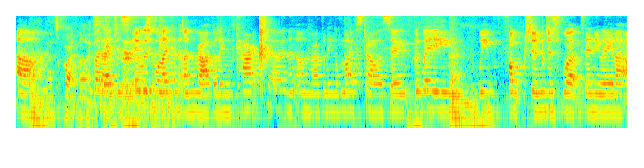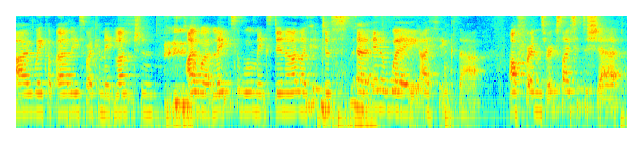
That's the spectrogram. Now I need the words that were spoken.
Um, That's quite nice. but I just, it was more like an unraveling of character and an unraveling of lifestyle. So the way we function just works anyway. Like I wake up early so I can make lunch, and I work late so Will makes dinner. Like it just uh, in a way, I think that our friends were excited to share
